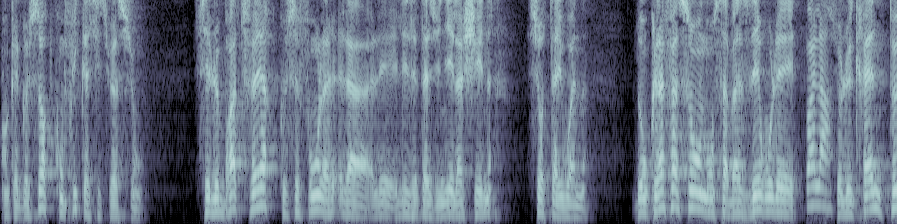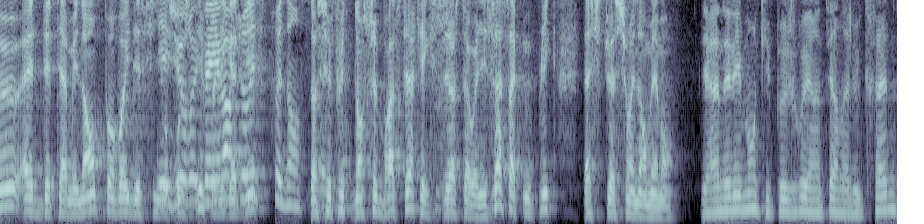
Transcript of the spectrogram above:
en quelque sorte, complique la situation. C'est le bras de fer que se font la, la, les, les États-Unis et la Chine sur Taïwan. Donc la façon dont ça va se dérouler voilà. sur l'Ukraine peut être déterminant, peut envoyer des signaux je, positifs il va y ou négatifs dans ce, dans ce bras de fer qui existe sur Taïwan. Et ça, ça complique la situation énormément. Il y a un élément qui peut jouer interne à l'Ukraine,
